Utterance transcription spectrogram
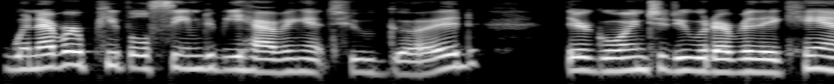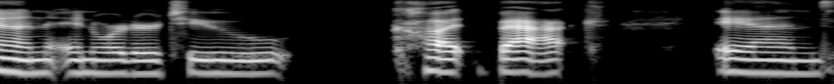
whenever people seem to be having it too good they're going to do whatever they can in order to cut back and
